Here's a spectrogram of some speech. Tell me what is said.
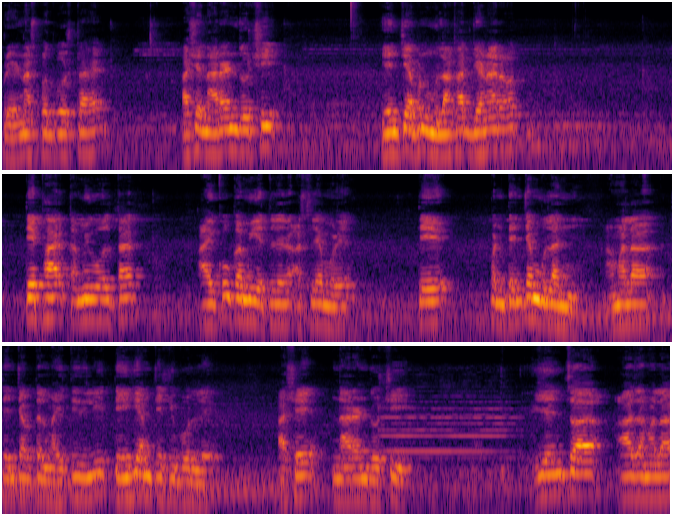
प्रेरणास्पद गोष्ट आहे. असे नारायण जोशी यांची आपण मुलाखत घेणार आहोत. ते फार कमी बोलतात ऐकू कमी येत असल्यामुळे ते पण त्यांच्या मुलांनी आम्हाला त्यांच्याबद्दल माहिती दिली तेही आमच्याशी बोलले. असे नारायण जोशी यांचा आज आम्हाला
